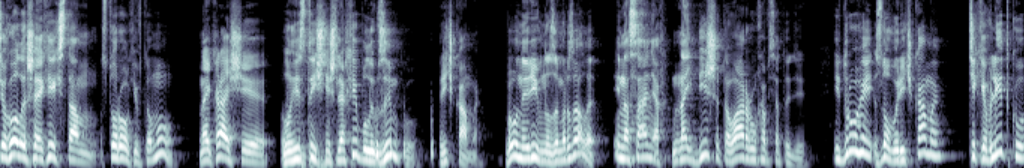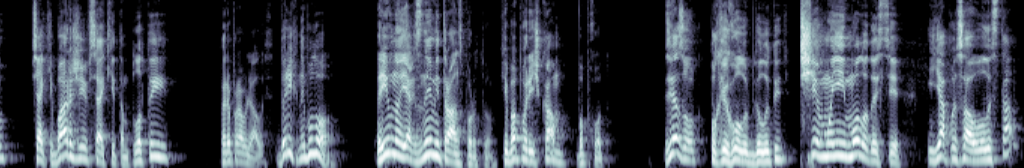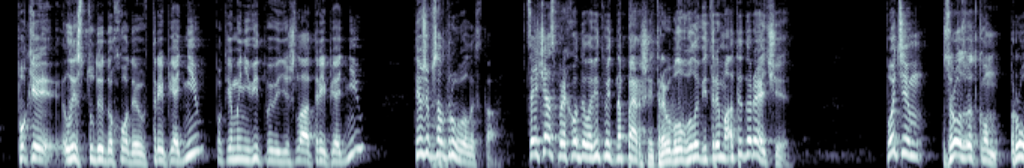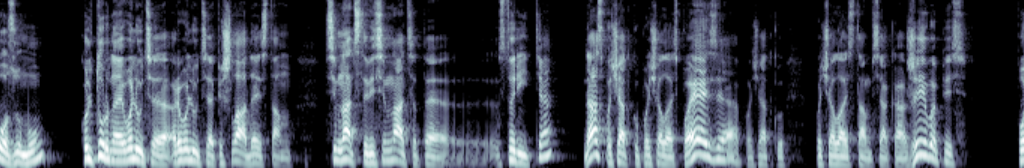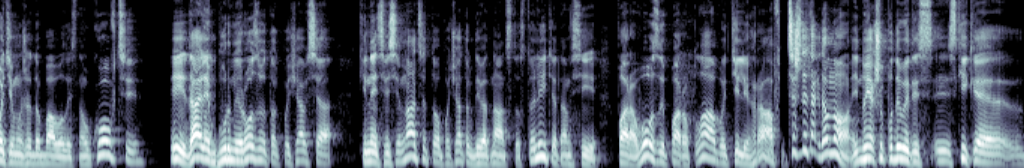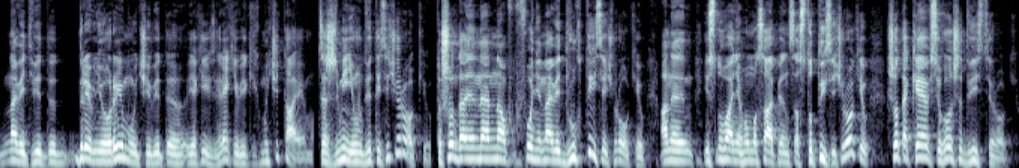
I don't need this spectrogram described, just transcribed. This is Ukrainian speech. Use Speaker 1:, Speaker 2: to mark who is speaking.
Speaker 1: всього лише якихось там 100 років тому найкращі логістичні шляхи були взимку річками. Бо вони рівно замерзали, і на санях найбільше товар рухався тоді. І другий знову річками, тільки влітку, всякі баржі, всякі там плоти переправлялися. Доріг не було. Рівно як з ним і транспорту, хіба по річкам в обход. Зв'язок, поки голубь долетить. Ще в моїй молодості я писав листа, поки лист туди доходив 3-5 днів, поки мені відповідь йшла 3-5 днів, ти вже писав другого листа. В цей час приходила відповідь на перший. Треба було в голові тримати, до речі. Потім з розвитком розуму, культурна еволюція, революція пішла десь там 17-18 століття. Да? Спочатку почалась поезія, спочатку почалась там всяка живопись, потім уже додавались науковці. І далі бурний розвиток почався кінець 18-го, початок 19 століття. Там всі паровози, пароплави, телеграф. Це ж не так давно. Ну, якщо подивитись, е, скільки навіть від е, древнього Риму чи від е, якихось греків, яких ми читаємо, це ж мінімум 2000 років. То що на, на фоні навіть 2000 років, а не існування Гомо сапіенса 100 тисяч років, що таке всього лише 200 років?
